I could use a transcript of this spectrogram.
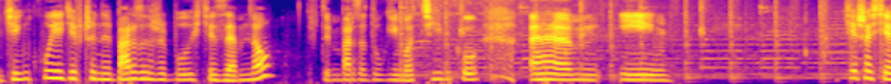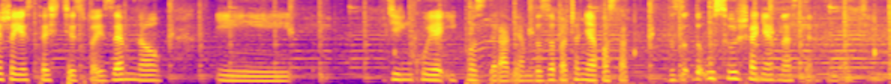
Dziękuję dziewczyny bardzo, że byłyście ze mną w tym bardzo długim odcinku i cieszę się, że jesteście tutaj ze mną i dziękuję i pozdrawiam. Do zobaczenia, do usłyszenia w następnym odcinku.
